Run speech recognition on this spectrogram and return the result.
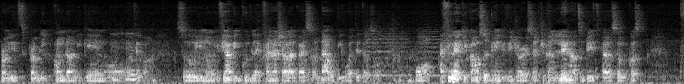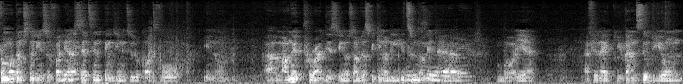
probably it's probably come down again or whatever. So you know if you have a good like financial advisor, that would be worth it as well. But I feel like you can also do individual research. You can learn how to do it by yourself because from what I'm studying so far, there are certain things you need to look out for. You know, um, I'm not a pro at this, you know, so I'm just speaking on the little knowledge I have. But yeah, I feel like you can still do your own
